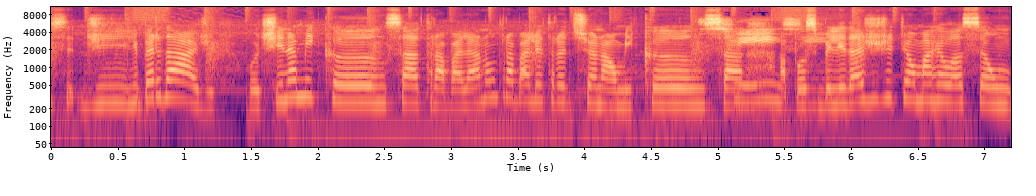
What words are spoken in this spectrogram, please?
de, de liberdade. Rotina me cansa, trabalhar num trabalho tradicional me cansa. Sim, a sim. possibilidade de ter uma relação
